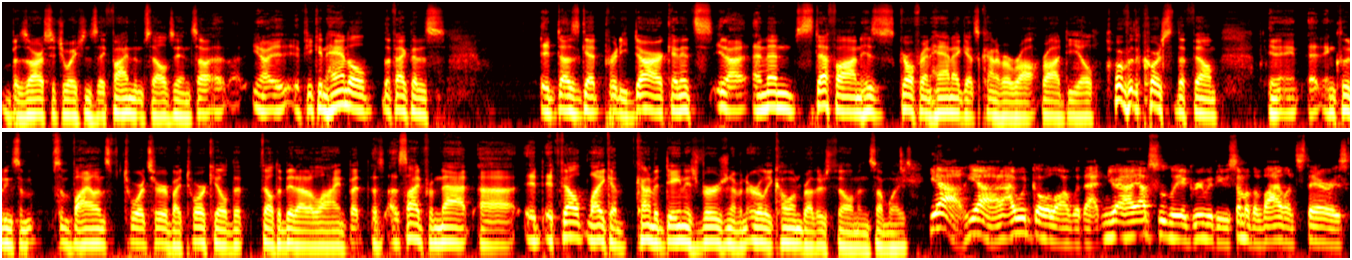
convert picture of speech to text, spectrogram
bizarre situations they find themselves in. So, uh, you know, if you can handle the fact that it's, it does get pretty dark and it's, you know, and then Stefan, his girlfriend Hannah gets kind of a raw, raw deal over the course of the film in, including some some violence towards her by Torkil that felt a bit out of line. But aside from that, uh, it, it felt like a kind of a Danish version of an early Coen Brothers film in some ways. Yeah, yeah, I would go along with that, and I absolutely agree with you. Some of the violence there is,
